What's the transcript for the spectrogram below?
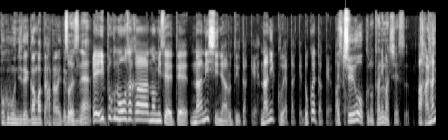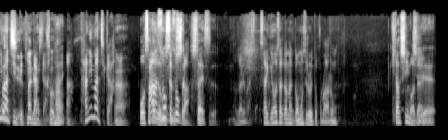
国分寺で頑張って働いてるのに。そうです。ね。え一服の大阪の店って何市にあるって言ったっけ？何区やったっけ？どこやったっけ？場え所。中央区の谷町です。あ谷谷町町って聞いたんか。谷町はいあ谷町か。うん。わ大阪城のあそうすぐかそうか。下下です。かりました。最近大阪なんか面白いところあるん？い北新地で。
